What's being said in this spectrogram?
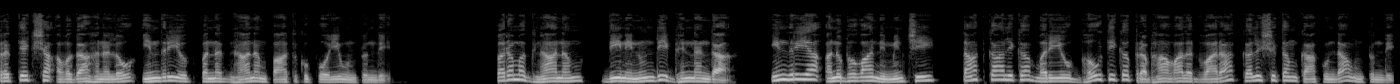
ప్రత్యక్ష అవగాహనలో ఇంద్రియోత్పన్న జ్ఞానం పాతుకుపోయి ఉంటుంది. పరమ జ్ఞానం దీని నుండి భిన్నంగా ఇంద్రియ అనుభవాన్ని మించి తాత్కాలిక మరియు భౌతిక ప్రభావాల ద్వారా కలుషితం కాకుండా ఉంటుంది.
